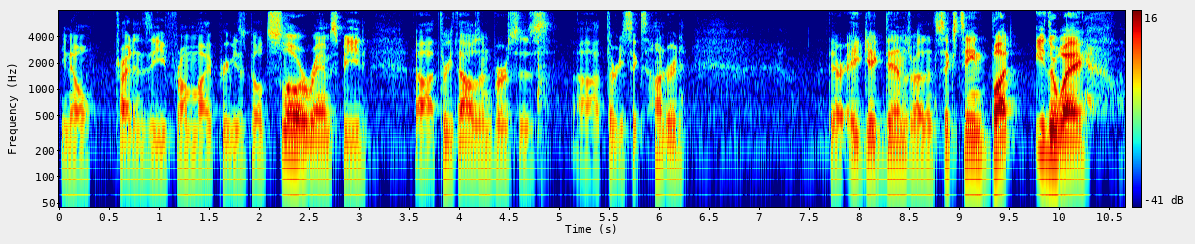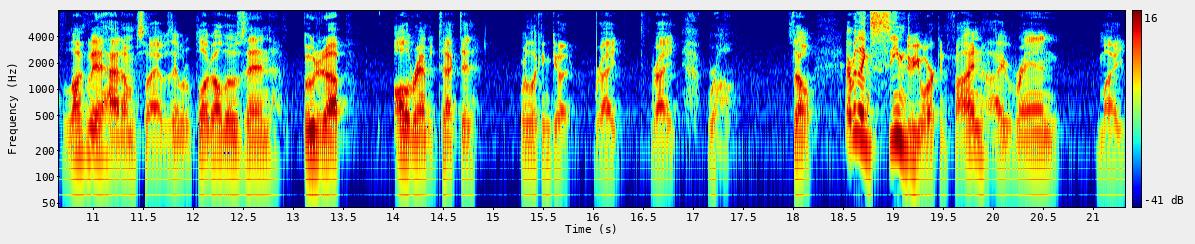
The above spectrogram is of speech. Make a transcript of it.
you know, Trident Z from my previous build, slower RAM speed, uh, 3000 versus uh, 3600. They're 8 gig DIMMs rather than 16, but either way, luckily I had them, so I was able to plug all those in, boot it up, all the RAM detected. We're looking good, right? Right? Wrong. So everything seemed to be working fine. I ran my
